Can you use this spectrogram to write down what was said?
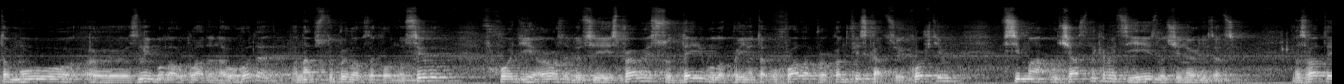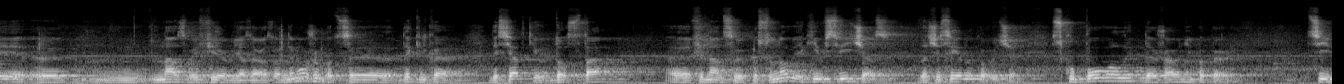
Тому е, з ним була укладена угода, вона вступила в законну силу. В ході розгляду цієї справи суддею була прийнята ухвала про конфіскацію коштів всіма учасниками цієї злочинної організації. Назвати е, назви фірм я зараз вам не можу, бо це декілька десятків до ста фінансових установ, які в свій час за часи Януковича скуповували державні папери. Ці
